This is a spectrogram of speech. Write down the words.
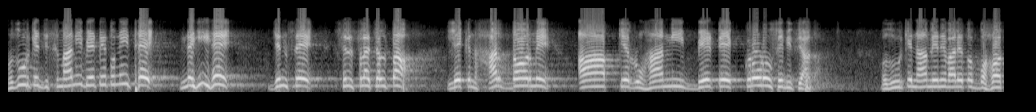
حضور کے جسمانی بیٹے تو نہیں تھے، نہیں ہیں جن سے سلسلہ چلتا، لیکن ہر دور میں آپ کے روحانی بیٹے کروڑوں سے بھی زیادہ۔ حضور کے نام لینے والے تو بہت،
